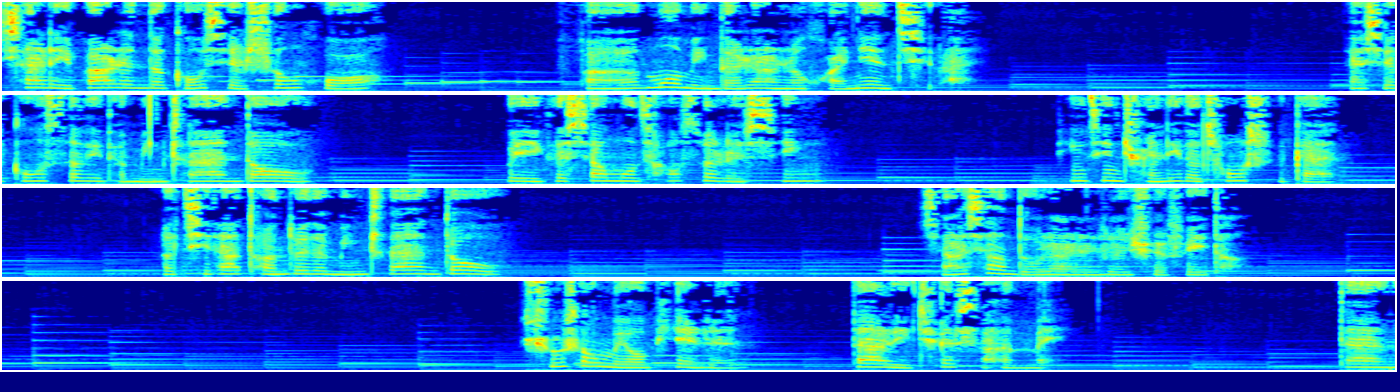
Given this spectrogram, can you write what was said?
下里巴人的狗血生活，反而莫名的让人怀念起来。那些公司里的明争暗斗，为一个项目操碎了心，拼尽全力的充实感，和其他团队的明争暗斗，想想都让人热血沸腾。书上没有骗人，大理确实很美。但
